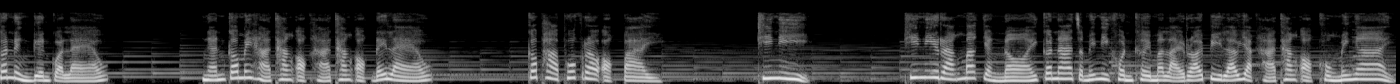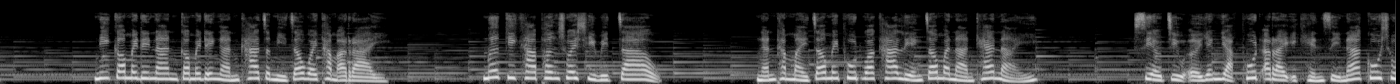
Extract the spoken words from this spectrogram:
ก็หนึ่งเดือนกว่าแล้ว งั้นก็ไม่หาทางออกหาทางออกได้แล้ว ก็พาพวกเราออกไป ที่นี่ ที่นี่ร้างมากอย่างน้อยก็น่าจะไม่มีคนเคยมาหลายร้อยปีแล้วอยากหาทางออกคงไม่ง่าย นี่ก็ไม่ได้นั่นก็ไม่ได้งั้นข้าจะมีเจ้าไว้ทำอะไร เมื่อกี้ข้าเพิ่งช่วยชีวิตเจ้า งั้นทำไมเจ้าไม่พูดว่าข้าเลี้ยงเจ้ามานานแค่ไหน เสี่ยวจิ๋วเอ๋ยยังอยากพูดอะไรอีกเห็นสีหน้ากู้ชู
